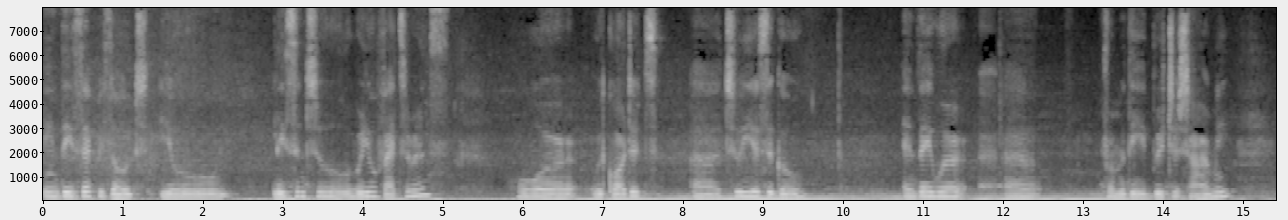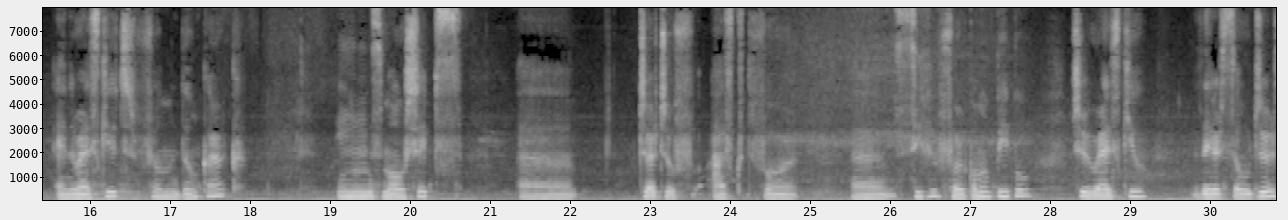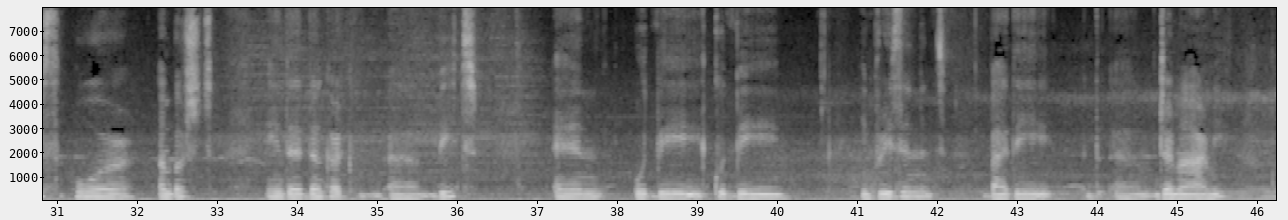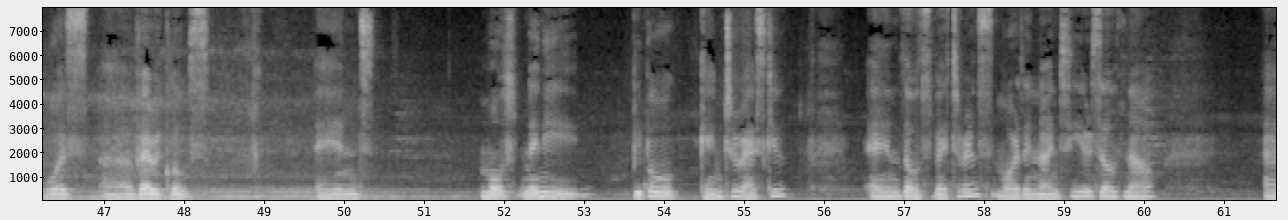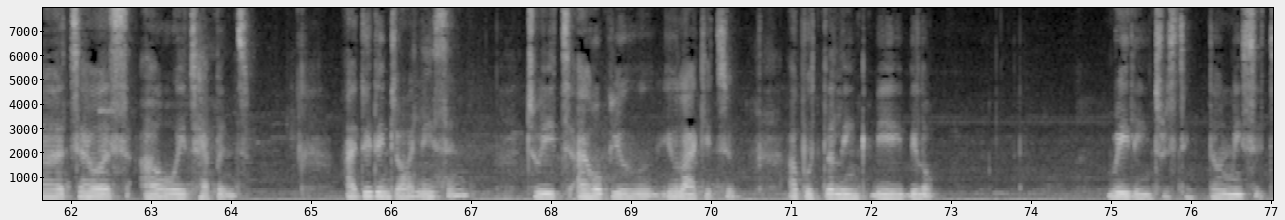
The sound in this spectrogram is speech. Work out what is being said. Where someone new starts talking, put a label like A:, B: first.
A: In this episode, you listen to real veterans who were recorded uh, two years ago, and they were uh, from the British Army and rescued from Dunkirk in small ships. Uh, Churchill asked for uh, civil, for common people to rescue their soldiers who were ambushed in the Dunkirk uh, beach and would be could be imprisoned by the um, German army was uh, very close. And most many people came to rescue and those veterans, more than 90 years old now, uh, tell us how it happened. I did enjoy listening to it. I hope you you like it too. I'll put the link be below. Really interesting. Don't miss it.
